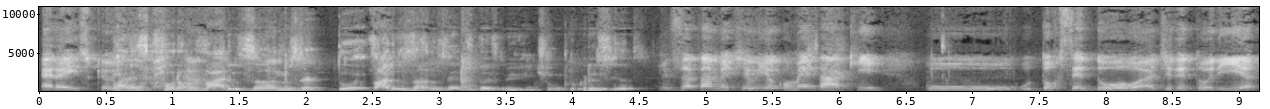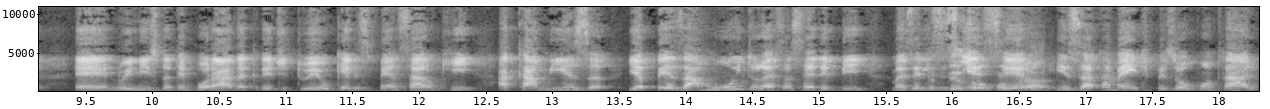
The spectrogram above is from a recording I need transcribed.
Era isso que eu Parece que foram vários anos, né? Do, vários anos dentro de 2021 para o Cruzeiro. Exatamente. Eu ia comentar que o, o torcedor, a diretoria, é, no início da temporada, acredito eu, que eles pensaram que a camisa ia pesar muito nessa Série B. Mas eles mas esqueceram. Exatamente, pesou ao contrário.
